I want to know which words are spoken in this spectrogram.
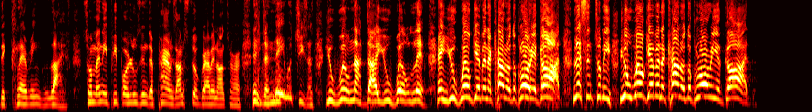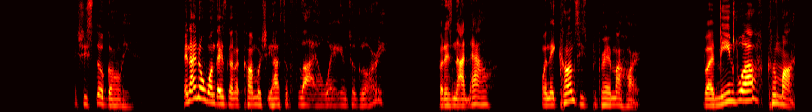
declaring life. So many people are losing their parents. I'm still grabbing onto her. In the name of Jesus, you will not die, you will live, and you will give an account of the glory of God. Listen to me, you will give an account of the glory of God. And she's still going. And I know one day is going to come where she has to fly away into glory, but it's not now. When it comes, He's preparing my heart. But meanwhile, come on.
